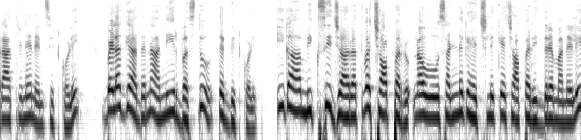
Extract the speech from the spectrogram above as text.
ರಾತ್ರಿನೇ ನೆನೆಸಿಟ್ಕೊಳ್ಳಿ. ಬೆಳಗ್ಗೆ ಅದನ್ನ ನೀರ್ ಬಸ್ದು ತೆಗೆದಿಟ್ಕೊಳ್ಳಿ. ಈಗ ಮಿಕ್ಸಿ ಜಾರ್ ಅಥವಾ ಚಾಪರ್, ನಾವು ಸಣ್ಣಗೆ ಹೆಚ್ಚಲಿಕ್ಕೆ ಚಾಪರ್ ಇದ್ರೆ ಮನೇಲಿ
